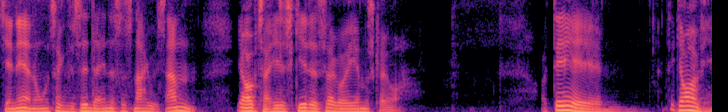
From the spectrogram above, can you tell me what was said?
genere nogen, så kan vi sidde derinde, og så snakker vi sammen. Jeg optager hele skidtet, så går jeg hjem og skriver. Og det, øh, det gjorde vi.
